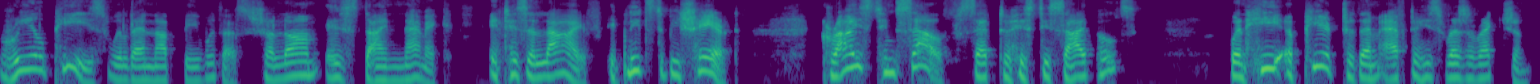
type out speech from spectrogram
real peace will then not be with us. Shalom is dynamic, it is alive, it needs to be shared. Christ himself said to his disciples when he appeared to them after his resurrection,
